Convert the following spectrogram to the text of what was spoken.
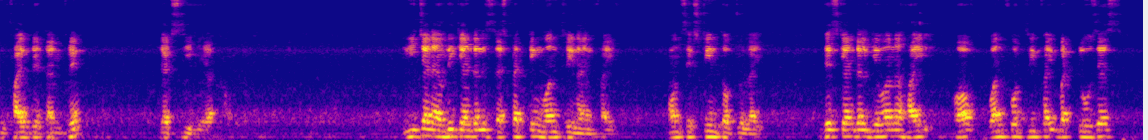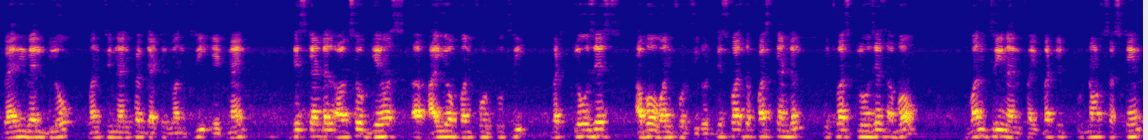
in 5 day time frame. Let's see here now. Each and every candle is respecting 1395 on 16th of July. This candle given a high of 1435 but closes very well below 1395 that is 1389 this candle also gave us a high of 1423 but closes above 140 this was the first candle which was closes above 1395 but it could not sustain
